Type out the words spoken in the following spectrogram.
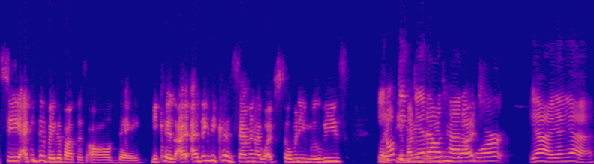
See, I could debate about this all day because I, I think because Sam and I watched so many movies. You like, don't think Get Out had watch, a horror? Yeah, yeah, yeah.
